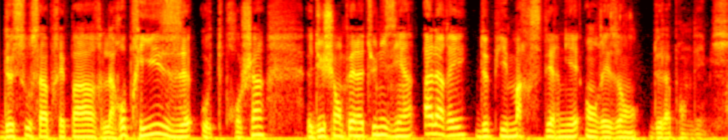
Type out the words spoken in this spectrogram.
de Sousa prépare la reprise août prochain du championnat tunisien à l'arrêt depuis mars dernier en raison de la pandémie.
